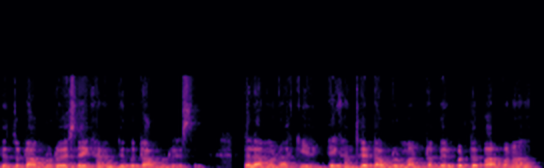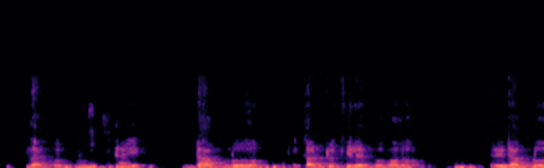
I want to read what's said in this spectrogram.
কিন্তু ডাব্লু রয়েছে এখানেও কিন্তু ডাব্লু রয়েছে। তাহলে আমরা কি এখান থেকে ডাব্লুর মানটা বের করতে পারব না? দেখো থ্রি ডাব্লু ইকাল টু কি লিখব বলো? Three W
